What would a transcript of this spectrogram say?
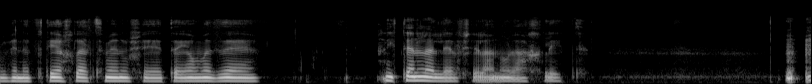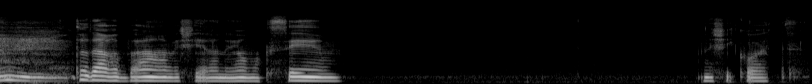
ונבטיח לעצמנו שאת היום הזה ניתן ללב שלנו להחליט. תודה רבה, ושיהיה לנו יום מקסים. נשיקות.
